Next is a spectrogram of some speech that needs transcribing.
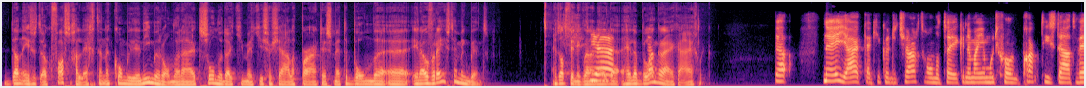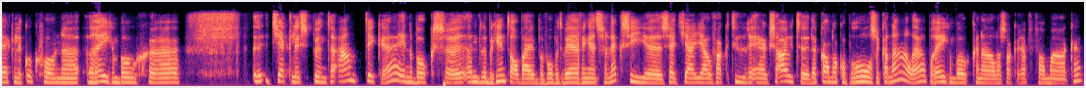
dan is het ook vastgelegd en dan kom je er niet meer onderuit zonder dat je met je sociale partners, met de bonden in overeenstemming bent. Dus dat vind ik wel een hele, hele belangrijke eigenlijk. Ja, nee, ja, kijk, je kunt de charter ondertekenen, maar je moet gewoon praktisch daadwerkelijk ook gewoon uh, regenboog uh, checklistpunten aantikken in de box. en dat begint al bij bijvoorbeeld werving en selectie. zet jij jouw facturen ergens uit? dat kan ook op roze kanalen, op regenboogkanalen, zal ik er even van maken.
